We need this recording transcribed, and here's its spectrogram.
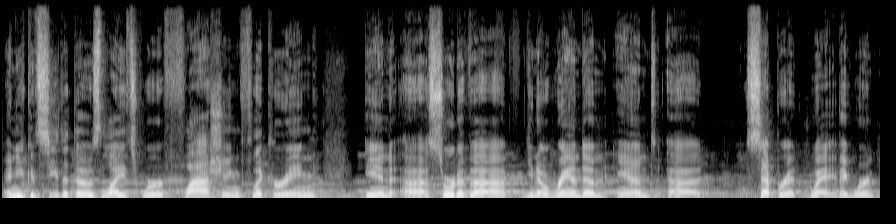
And you could see that those lights were flashing, flickering in a sort of a, you know, random and uh, separate way. They weren't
